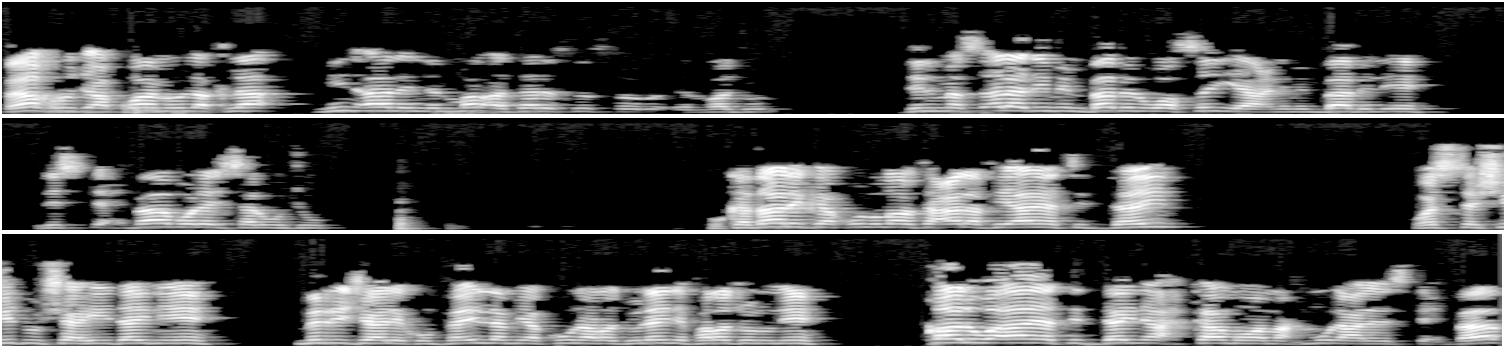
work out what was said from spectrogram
فيخرج أقوام يقول لك لا مين قال إن المرأة ترث نصف الرجل؟ دي المسألة دي من باب الوصية يعني من باب الإيه؟ الاستحباب وليس الوجوب. وكذلك يقول الله تعالى في آية الدين واستشهدوا شهيدين إيه؟ من رجالكم فإن لم يكون رجلين فرجل إيه؟ قالوا وآية الدين أحكامها محمولة على الاستحباب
